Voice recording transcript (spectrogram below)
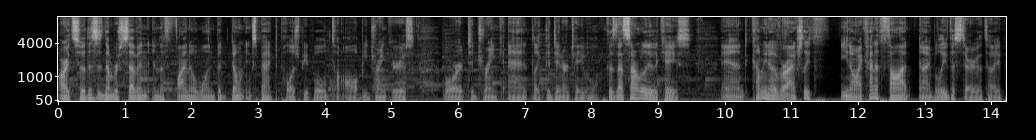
Alright, so this is number 7 and the final one, but don't expect Polish people to all be drinkers or to drink at like the dinner table because that's not really the case. And coming over, I actually, you know, I kind of thought, and I believe the stereotype,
